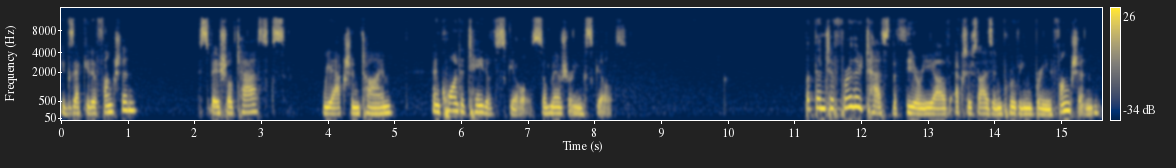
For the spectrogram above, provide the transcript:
executive function, spatial tasks, reaction time, and quantitative skills, so measuring skills. But then to further test the theory of exercise improving brain function,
